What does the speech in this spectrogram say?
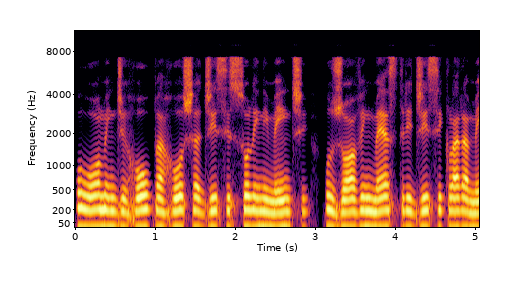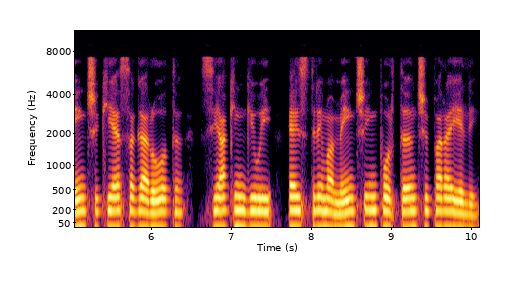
O homem de roupa roxa disse solenemente, o jovem mestre disse claramente que essa garota, Siakingui, é extremamente importante para ele.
